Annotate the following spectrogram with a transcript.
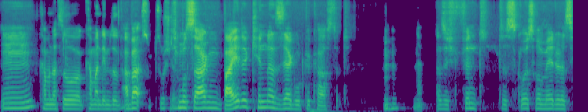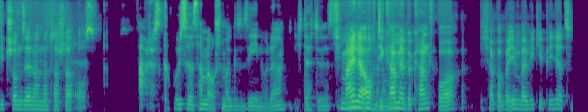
Mhm. Kann man das so, kann man dem so Aber zu- Ich zustimmen? muss sagen, beide Kinder sehr gut gecastet. Mhm. Ja. Also ich finde, das größere Mädel, das sieht schon sehr nach Natascha aus. Aber das Größte, das haben wir auch schon mal gesehen, oder? Ich dachte, das. Ich meine auch, die kam mir bekannt vor. Ich habe aber eben bei Wikipedia zu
